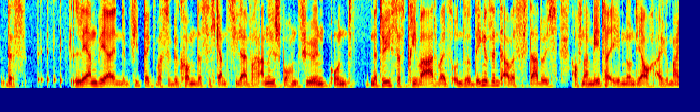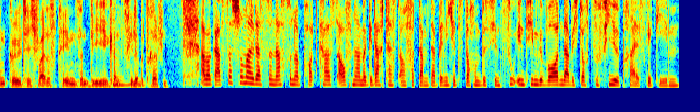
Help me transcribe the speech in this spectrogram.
das lernen wir ja in dem Feedback, was wir bekommen, dass sich ganz viele einfach angesprochen fühlen. Und natürlich ist das privat, weil es unsere Dinge sind, aber es ist dadurch auf einer Metaebene und ja auch allgemeingültig, weil das Themen sind, die ganz mhm. viele betreffen. Aber gab es das schon mal, dass du nach so einer Podcast-Aufnahme gedacht hast, oh verdammt, da bin ich jetzt doch ein bisschen zu intim geworden, da habe ich doch zu viel preisgegeben?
